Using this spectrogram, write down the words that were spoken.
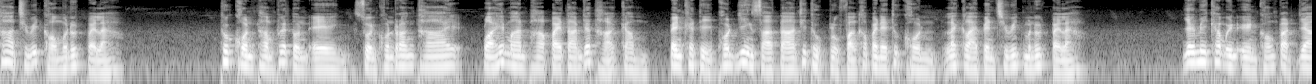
ชาติชีวิตของมนุษย์ไปแล้ว ทุกคนทำเพื่อตนเอง ส่วนคนรังท้าย ปล่อยให้มารพาไปตามยถากรรม เป็นคติพจน์ยิ่งซาตานที่ถูกปลูกฝังเข้าไปในทุกคน และกลายเป็นชีวิตมนุษย์ไปแล้ว ยังมีคำอื่นๆ ของปรัชญา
